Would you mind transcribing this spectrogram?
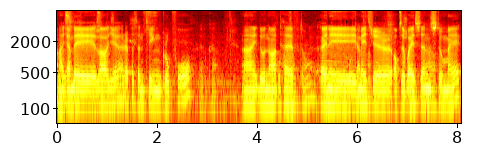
I am the lawyer representing Group 4. I do not have any major observations to make.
